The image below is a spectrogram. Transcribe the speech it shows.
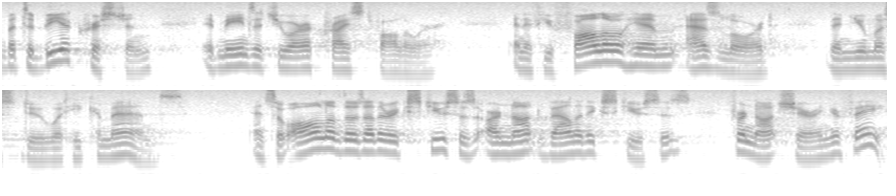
But to be a Christian, it means that you are a Christ follower. And if you follow him as Lord, then you must do what he commands. And so all of those other excuses are not valid excuses for not sharing your faith.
